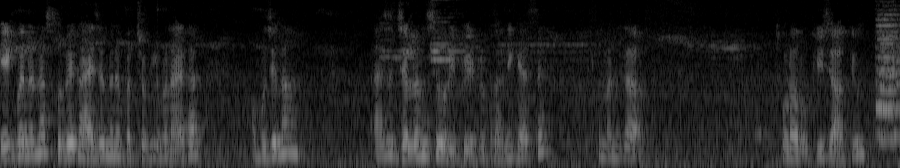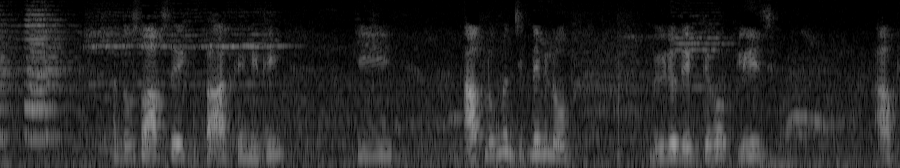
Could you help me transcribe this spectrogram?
एक मैंने ना सुबह खाया जब मैंने बच्चों के लिए बनाया था, और मुझे ना ऐसे जलन से हो रही पेट में, पता नहीं कैसे तो मैंने कहा, थोड़ा रुकी जाती हूँ। दोस्तों, आपसे एक बात कहनी थी कि आप लोग ना जितने भी लोग वीडियो देखते हो, प्लीज़ आप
